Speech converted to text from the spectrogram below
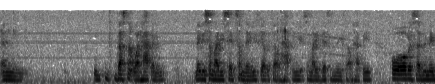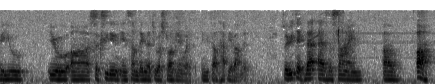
And that's not what happened. Maybe somebody said something, you felt happy. Somebody did something, you felt happy. Or all of a sudden, maybe you you uh, succeeded in something that you were struggling with, and you felt happy about it. So you take that as a sign of ah,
